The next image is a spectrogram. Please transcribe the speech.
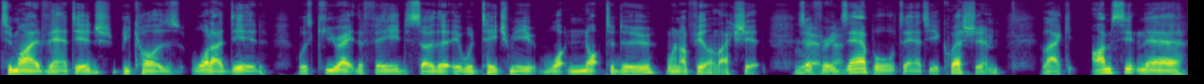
to my advantage because what I did was curate the feed so that it would teach me what not to do when I'm feeling like shit. So, Yeah, for okay. example, to answer your question, like I'm sitting there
